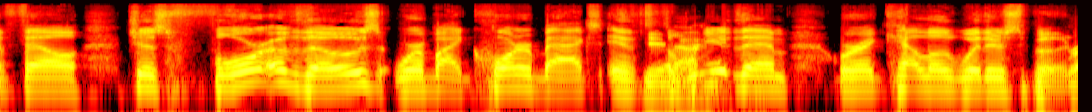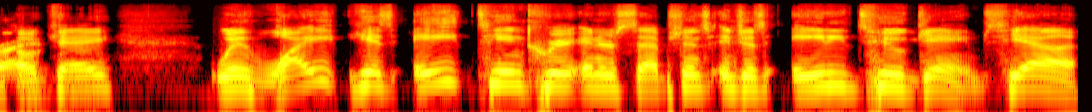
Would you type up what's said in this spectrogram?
NFL. Just four of those were by cornerbacks, and yeah. three of them were Ahkello Witherspoon. Right. Okay. With White, he has 18 career interceptions in just 82 games. He had a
